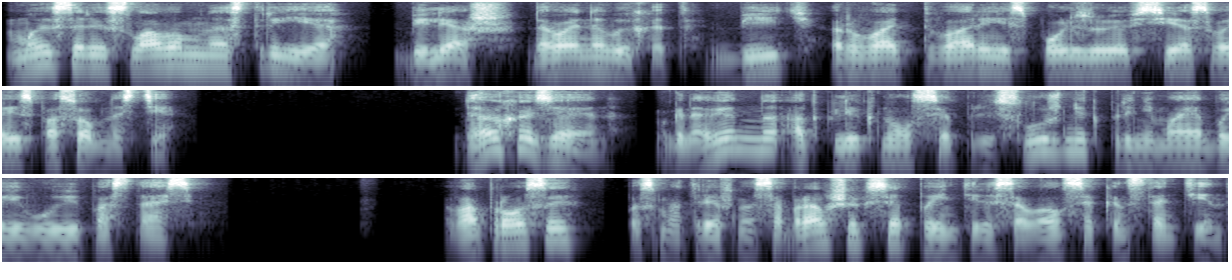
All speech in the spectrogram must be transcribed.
Мы с Ариславом на острие. Беляш, давай на выход. Бить, рвать твари, используя все свои способности. Да, хозяин, Мгновенно откликнулся прислужник, принимая боевую ипостась. «Вопросы?» – посмотрев на собравшихся, поинтересовался Константин.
